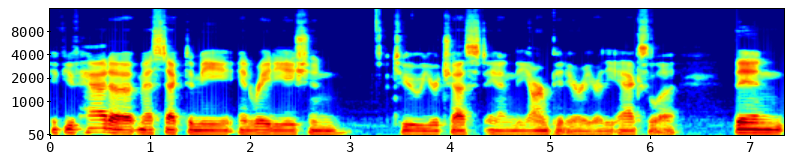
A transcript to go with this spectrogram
if you've had a mastectomy and radiation to your chest and the armpit area or the axilla, then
